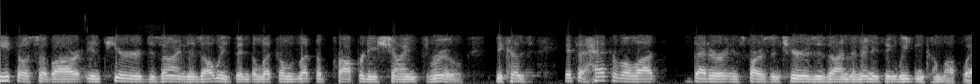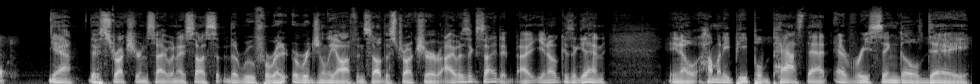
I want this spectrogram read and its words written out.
ethos of our interior design has always been to let the let the property shine through because it's a heck of a lot better as far as interior design than anything we can come up with. Yeah, the structure inside. When I saw the roof originally off and saw the structure, I was excited. I, you know, because again, you know how many people pass that every single day,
